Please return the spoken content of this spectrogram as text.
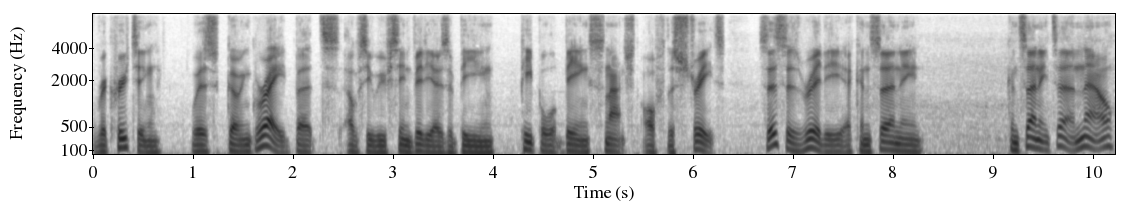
recruiting was going great, but obviously we've seen videos of being people being snatched off the streets. So this is really a concerning concerning turn. Now,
